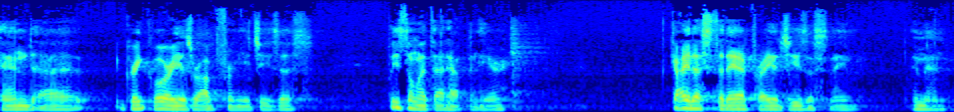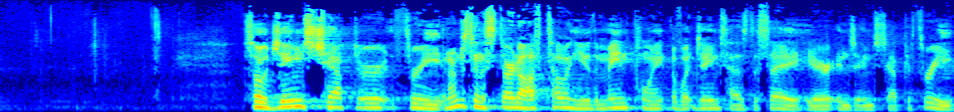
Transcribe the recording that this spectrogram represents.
and uh, great glory is robbed from you, Jesus. Please don't let that happen here. Guide us today, I pray, in Jesus' name. Amen. So, James chapter 3, and I'm just going to start off telling you the main point of what James has to say here in James chapter 3,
